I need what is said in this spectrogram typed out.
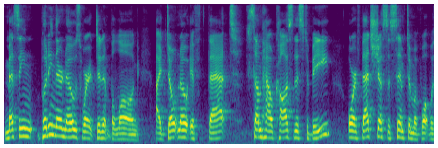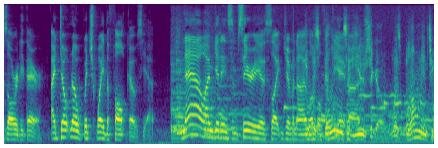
messing, putting their nose where it didn't belong. I don't know if that somehow caused this to be, or if that's just a symptom of what was already there. I don't know which way the fault goes yet. Now I'm getting some serious, like Gemini It Local 58 billions of years ago, was blown into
